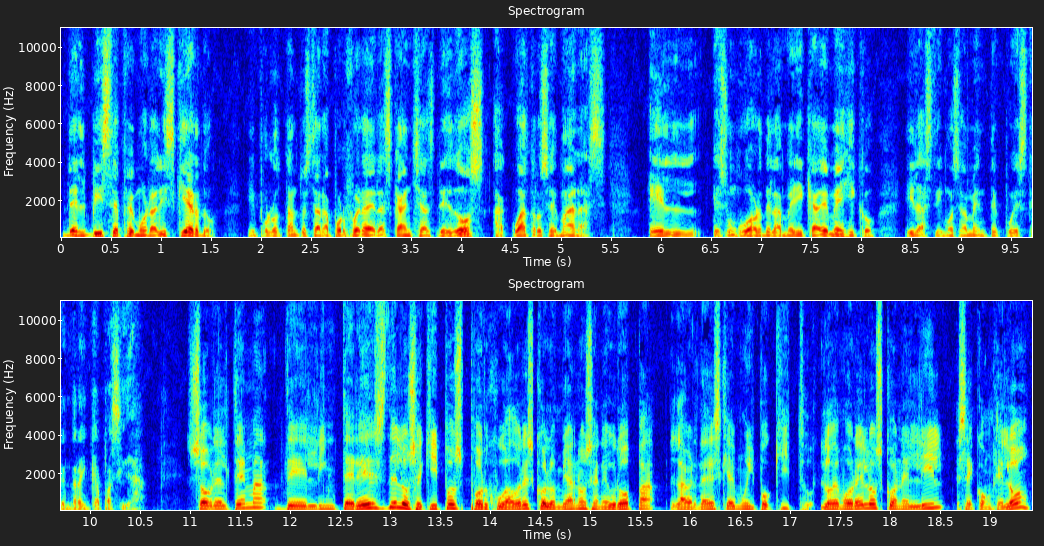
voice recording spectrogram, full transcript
del bíceps femoral izquierdo y por lo tanto estará por fuera de las canchas de dos a cuatro semanas. Él es un jugador de la América de México y lastimosamente pues tendrá incapacidad. Sobre el tema del interés de los equipos por jugadores colombianos en Europa, la verdad es que hay muy poquito. Lo de Morelos con el Lille se congeló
